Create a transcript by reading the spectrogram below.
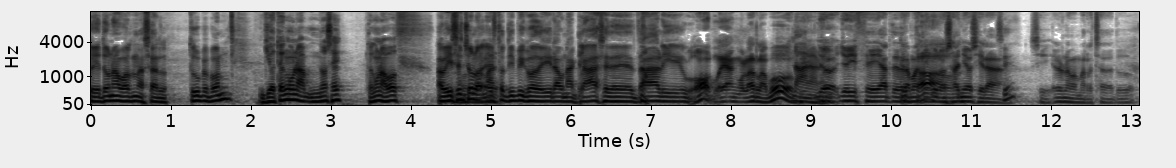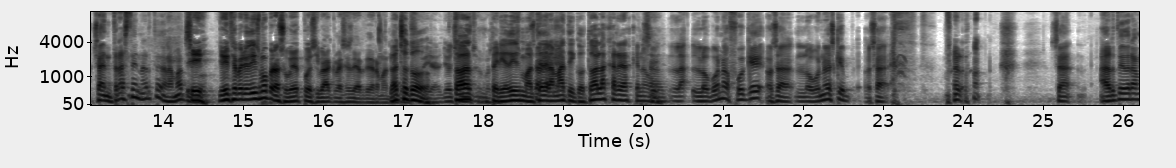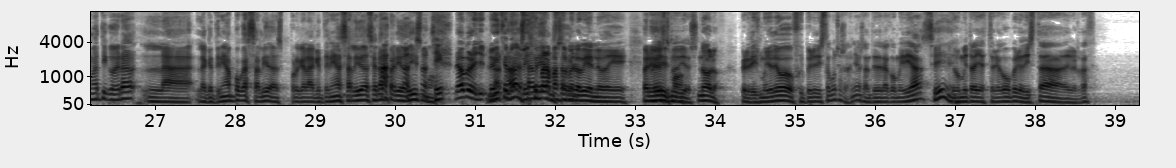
Pero yo tengo una voz nasal. ¿Tú, Pepón? Yo tengo una, no sé, tengo una voz. ¿Habéis hecho lo- esto típico de ir a una clase de tal y oh, voy a engolar la voz? No, no, no. Yo, yo hice arte ¿Qué dramático tal? unos años y era. ¿Sí? ¿Sí? era una mamarrachada todo. O sea, entraste en arte dramático. Sí, yo hice periodismo, pero a su vez pues iba a clases de arte dramático. Lo ha hecho todo. día. Yo he hecho Todas- muchas cosas. periodismo, arte O sea, dramático, todas las carreras que no. La- lo bueno fue que, o sea, lo bueno es que, o sea, perdón. O sea, arte dramático era la, la que tenía pocas salidas, porque la que tenía salidas era periodismo. Sí. No, pero yo lo No, hice, no, lo está hice bien, para pasármelo bien. bien, lo de Periodismo. de. No, no. Periodismo. Yo digo, fui periodista muchos años antes de la comedia. Sí. Tengo mi trayectoria como periodista de verdad.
